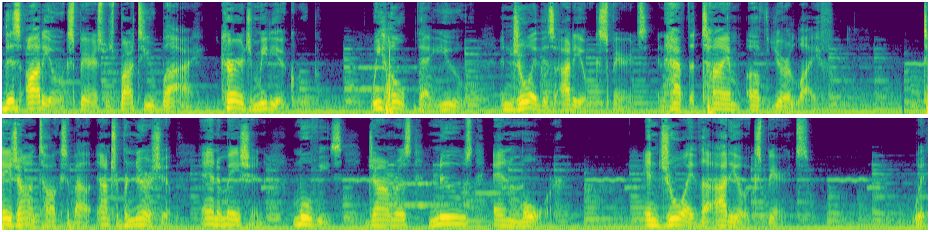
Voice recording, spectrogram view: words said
This audio experience was brought to you by Courage Media Group. We hope that you enjoy this audio experience and have the time of your life. Tejan talks about entrepreneurship, animation, movies, genres, news, and more. Enjoy the audio experience with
